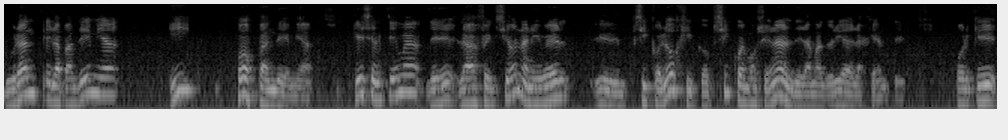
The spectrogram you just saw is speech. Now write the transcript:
durante la pandemia y post pandemia que es el tema de la afección a nivel eh, psicológico, psicoemocional de la mayoría de la gente. Porque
